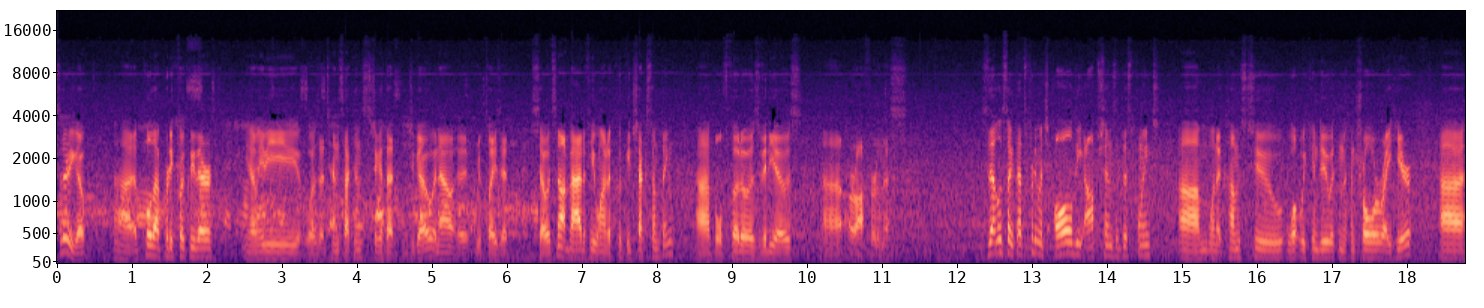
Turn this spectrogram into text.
so there you go. Uh, pulled that pretty quickly there. You know, maybe was it 10 seconds to get that to go, and now it replays it. So it's not bad if you want to quickly check something. Uh, both photos, videos uh, are offered in this. So that looks like that's pretty much all the options at this point um, when it comes to what we can do within the controller right here. Uh,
